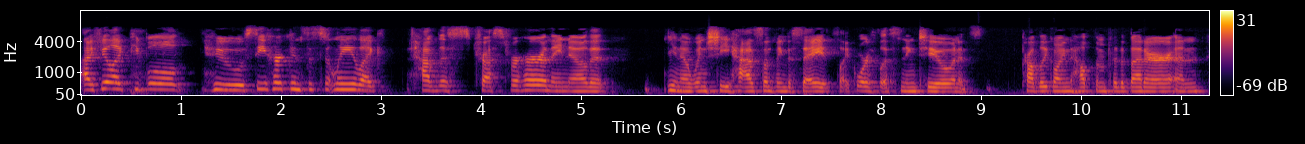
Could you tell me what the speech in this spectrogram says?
I feel like people who see her consistently like have this trust for her and they know that you know when she has something to say it's like worth listening to and it's probably going to help them for the better. And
